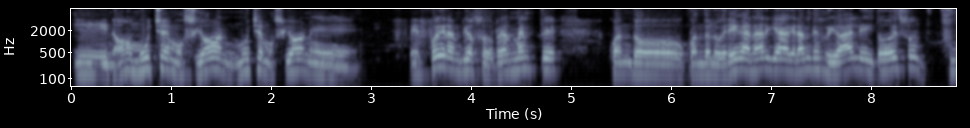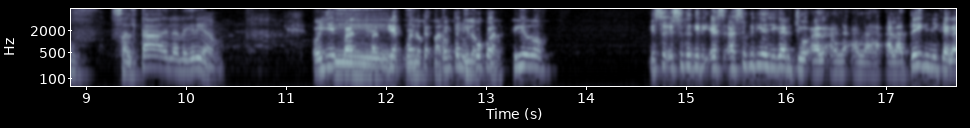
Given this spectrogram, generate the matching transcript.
Y no, mucha emoción, mucha emoción. eh, eh, fue grandioso, realmente. Cuando, cuando logré ganar ya grandes rivales y todo eso, uf, saltaba de la alegría. Oye, Matías, cuenta- cuéntale un poco... partidos, Eso, eso, te quería, a eso quería llegar yo, a, la- a la, a la- a la técnica, a la,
